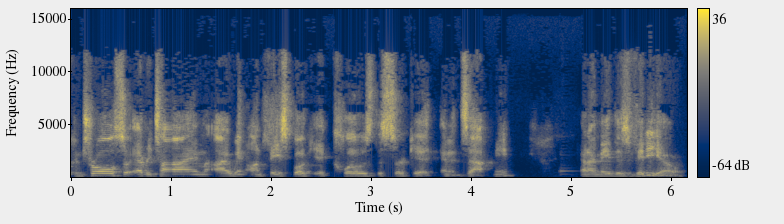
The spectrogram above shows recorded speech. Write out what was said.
control, so every time I went on Facebook, it closed the circuit and it zapped me. And I made this video,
